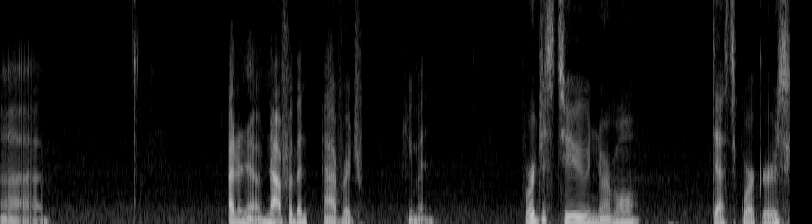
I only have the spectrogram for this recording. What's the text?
uh, I don't know, not for the average human. We're just two normal desk workers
